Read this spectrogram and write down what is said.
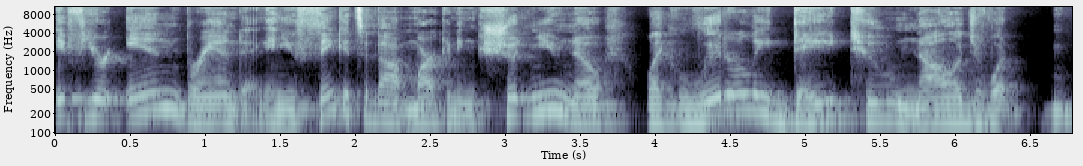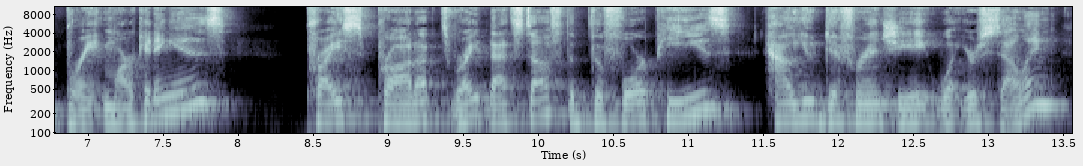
If you're in branding and you think it's about marketing, shouldn't you know like literally day two knowledge of what brand marketing is? Price, product, right? That stuff, the, the four P's, how you differentiate what you're selling.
